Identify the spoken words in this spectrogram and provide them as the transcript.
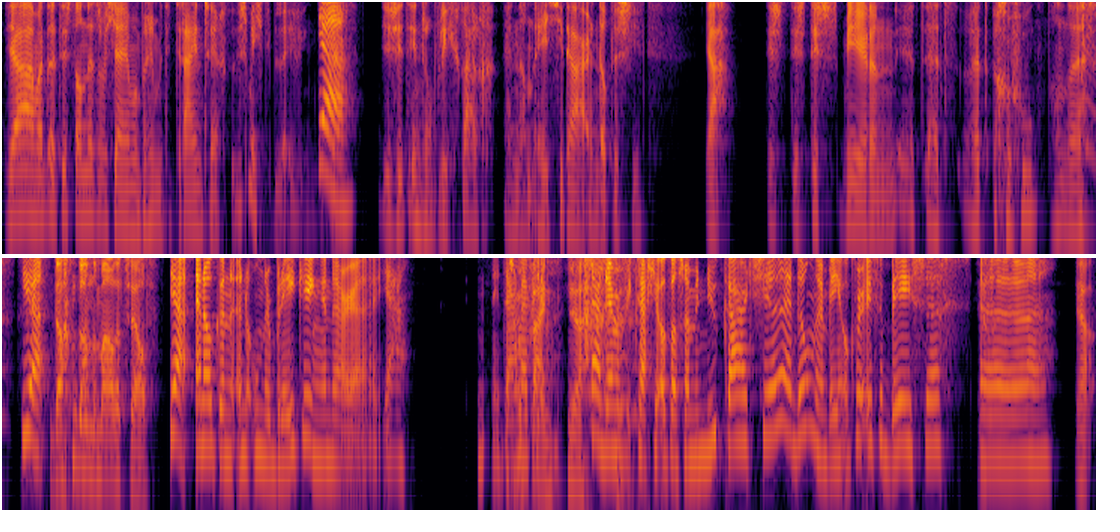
Ja, maar het is dan net wat jij helemaal begin met die trein zegt. Het is een beetje die beleving. Ja. Je, je zit in zo'n vliegtuig en dan eet je daar. En dat is, je- ja, is, het, is, het is meer een, het, het, het gevoel dan de, Ja, dan, dan de maaltijd zelf. ja en ook een, een onderbreking. En daar, eh, ja... Dat Daarom ook heb je, fijn. Ja. Ja, daarmee krijg je ook wel zo'n menukaartje. En dan ben je ook weer even bezig. Eh, ja.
